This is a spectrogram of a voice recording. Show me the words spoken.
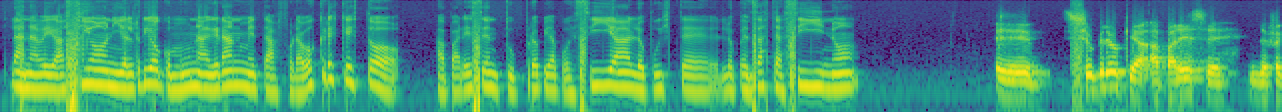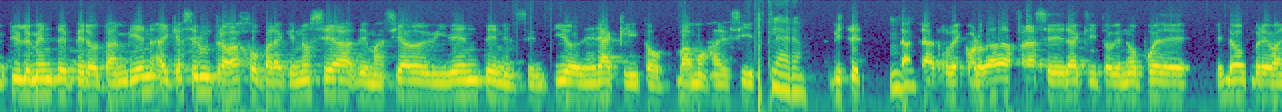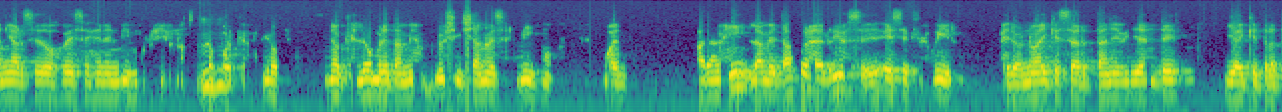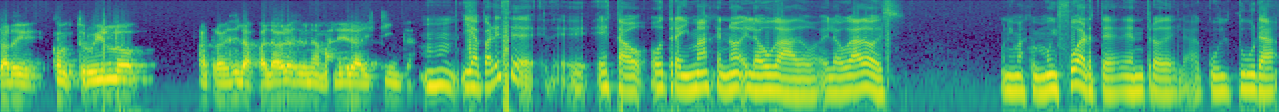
la navegación y el río como una gran metáfora. ¿Vos crees que esto aparece en tu propia poesía? ¿Lo pudiste, lo pensaste así, no? Eh, yo creo que aparece indefectiblemente, pero también hay que hacer un trabajo para que no sea demasiado evidente en el sentido de Heráclito, vamos a decir. Claro. ¿Viste? La, recordada frase de Heráclito que no puede el hombre bañarse dos veces en el mismo río, no solo porque el río, sino que el hombre también fluye y ya no es el mismo. Bueno, para mí la metáfora del río es ese fluir, pero no hay que ser tan evidente y hay que tratar de construirlo a través de las palabras de una manera distinta. Y aparece eh, esta otra imagen, ¿no? El ahogado. El ahogado es una imagen muy fuerte dentro de la cultura.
